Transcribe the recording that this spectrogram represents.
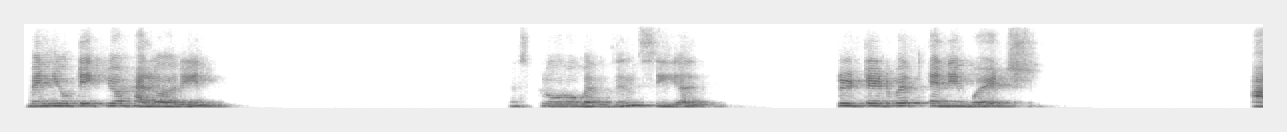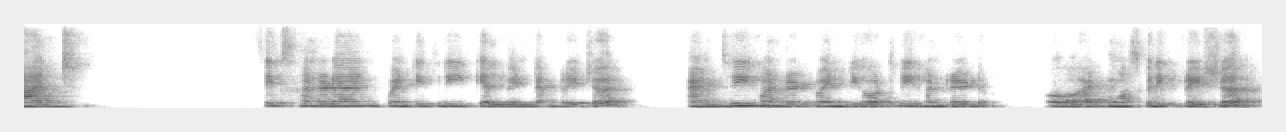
when you take your haloarene, chlorobenzene Cl, treated with NaOH at 623 Kelvin temperature and 320 or 300 uh, atmospheric pressure.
